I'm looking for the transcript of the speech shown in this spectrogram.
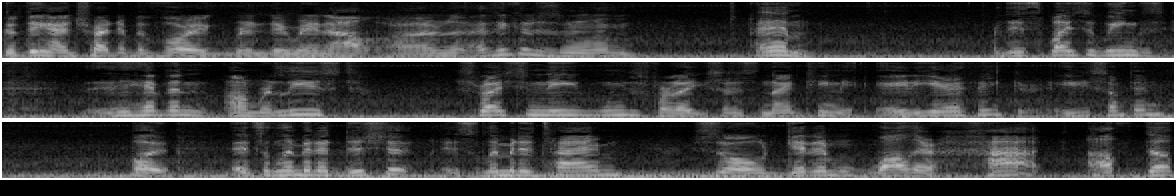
good thing I tried it before they ran out. I think it is. Um, um, these spicy wings, they haven't um, released spicy wings for like since 1980, I think, or 80 something. But it's a limited edition. It's limited time, so get them while they're hot off the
